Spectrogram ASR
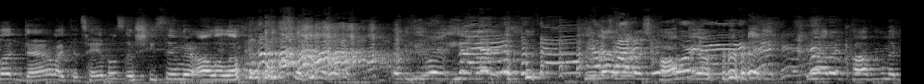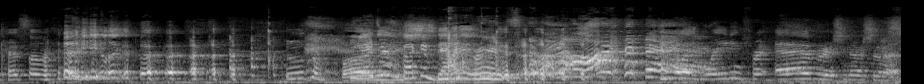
looked down like the tables, and she's sitting there all alone. and he went, he like, he How like had did a you coffee order? already. He had a coffee and a kiss already. Like, it was the You guys are funniest fucking bad shit. are. You were like waiting forever and she never showed up.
